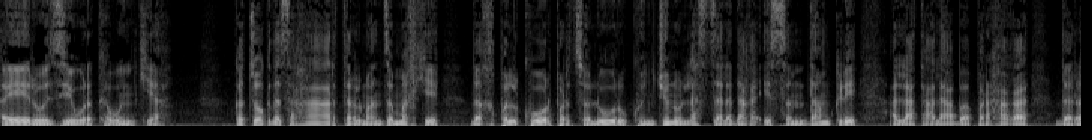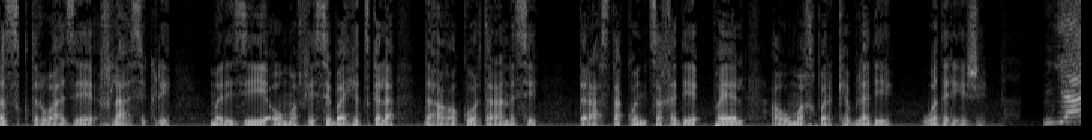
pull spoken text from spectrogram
ای روزي ورکوونکیه که څوک د سهار تر لمانځه مخکې د خپل کور پر څلورو کنجونو لس ځله دغه اسم دم کړي الله تعالی به پر هغه د رزق دروازې خلاصې کړي مریضي او مفلسي به هیڅکله د هغه کور ته رانسي د راسته کونج څخه دې پیل او مخ پر قبله دې ودرېږي. يا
